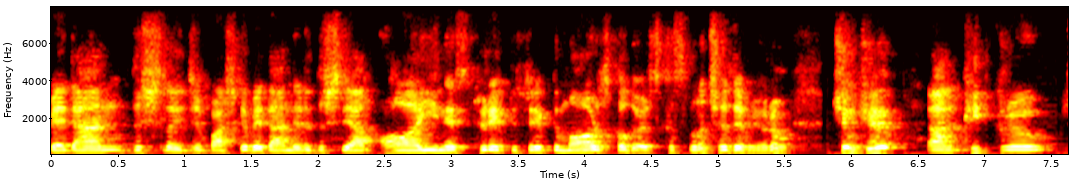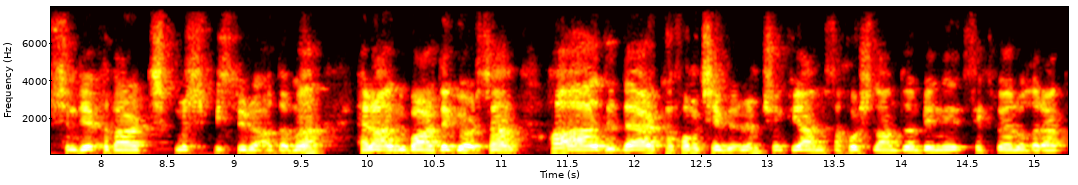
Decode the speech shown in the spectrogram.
beden dışlayıcı, başka bedenleri dışlayan ayine sürekli sürekli maruz kalıyoruz kısmını çözemiyorum. Çünkü yani pit crew şimdiye kadar çıkmış bir sürü adamı herhangi bir barda görsem ha de- der kafamı çeviririm. Çünkü yani mesela hoşlandığım beni seksüel olarak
